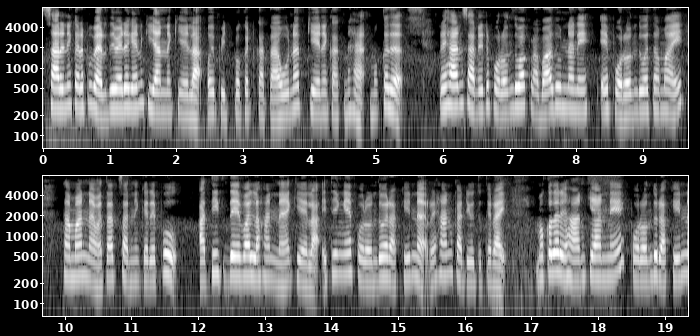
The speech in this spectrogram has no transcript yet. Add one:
සරණි කරපු වැරදි වැඩ ගැන කියන්න කියලා. ওই පිට් පොකට් කතා වුණත් කියන එකක් නැහැ. මොකද රෙහාන් සරණිට පොරොන්දුවක් ලබා දුන්නනේ. ඒ පොරොන්දුව තමයි Taman නැවතත් සරණි කරපු අතීත දේවල් අහන්නේ කියලා. ඉතින් ඒ පොරොන්දුව රකින්න රෙහාන් කටයුතු කරයි. මොකද රෙහාන් කියන්නේ පොරොන්දු රකින්න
